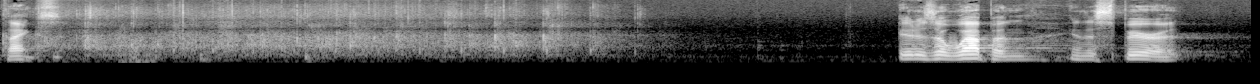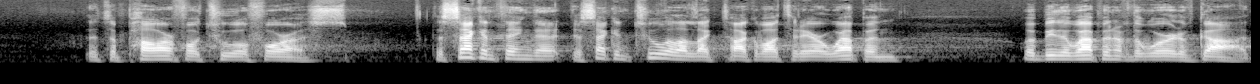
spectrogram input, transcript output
Thanks. It is a weapon in the Spirit that's a powerful tool for us. The second thing that, the second tool I'd like to talk about today, or weapon, would be the weapon of the Word of God.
